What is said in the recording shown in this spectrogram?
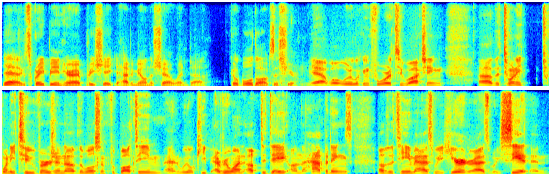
Yeah, it's great being here. I appreciate you having me on the show, and uh, go Bulldogs this year. Yeah, well, we're looking forward to watching uh, the 2022 version of the Wilson football team, and we'll keep everyone up to date on the happenings of the team as we hear it or as we see it, and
